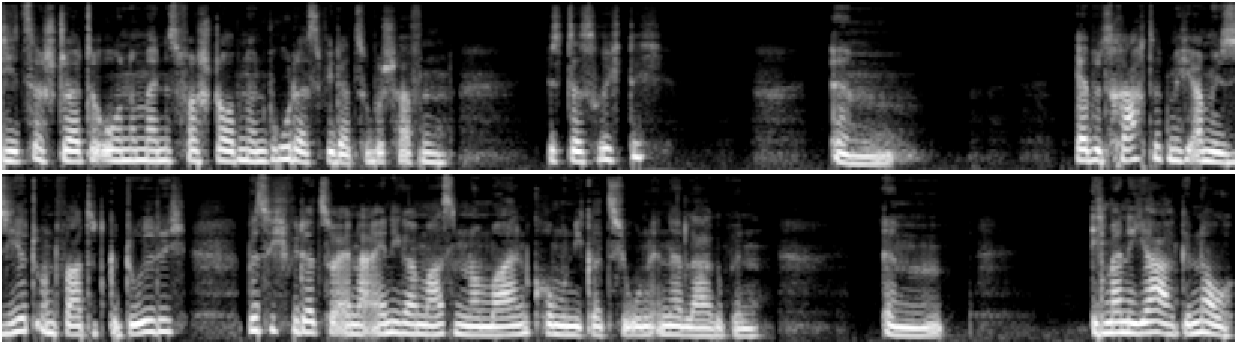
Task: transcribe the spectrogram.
die zerstörte Urne meines verstorbenen Bruders wieder zu beschaffen. Ist das richtig? Ähm. Er betrachtet mich amüsiert und wartet geduldig, bis ich wieder zu einer einigermaßen normalen Kommunikation in der Lage bin. Ähm. Ich meine, ja, genau.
